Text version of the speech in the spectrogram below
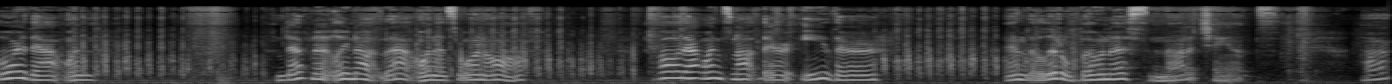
Or that one. Definitely not that one. It's one off. Oh, that one's not there either. And the little bonus, not a chance. All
